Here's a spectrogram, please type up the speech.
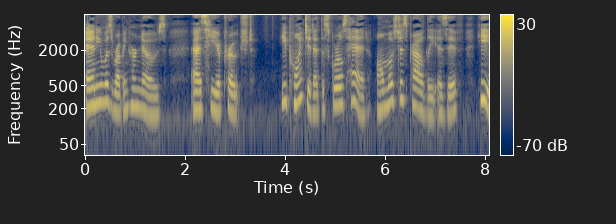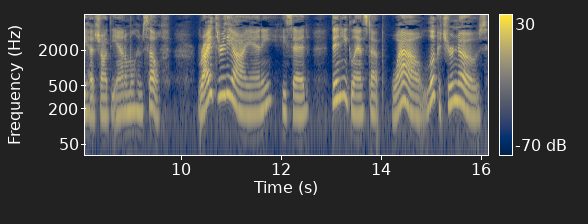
Annie was rubbing her nose as he approached. He pointed at the squirrel's head almost as proudly as if he had shot the animal himself. Right through the eye, Annie, he said. Then he glanced up. Wow, look at your nose.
